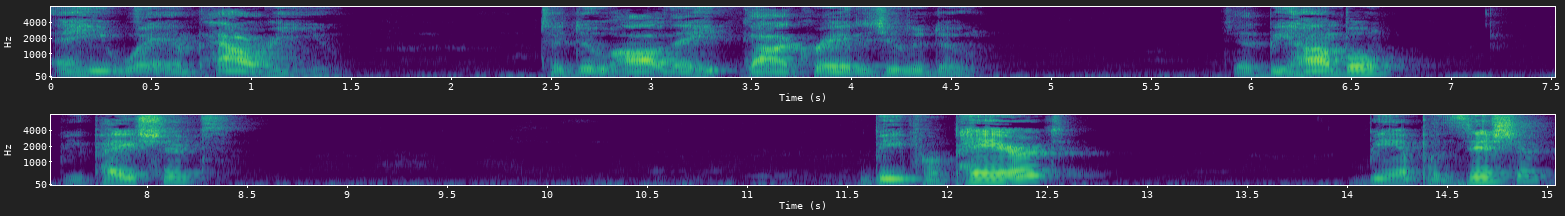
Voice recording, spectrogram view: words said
and he will empower you to do all that he, God created you to do. Just be humble, be patient, be prepared, be in position,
